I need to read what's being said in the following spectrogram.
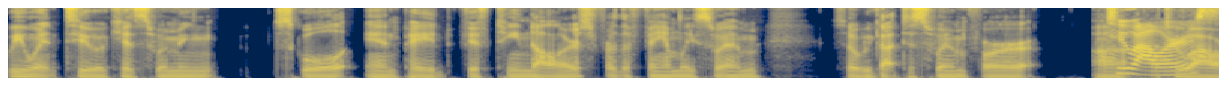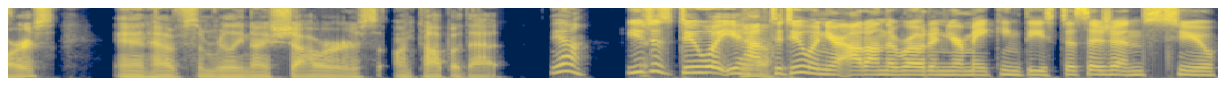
we went to a kids swimming school and paid fifteen dollars for the family swim. So we got to swim for uh, Two Two hours. hours and have some really nice showers on top of that. Yeah. You just do what you Yeah. have to do when you're out on the road and you're making these decisions to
